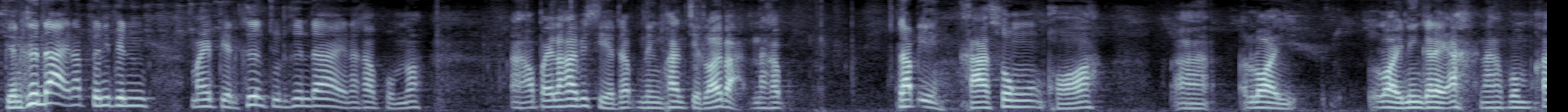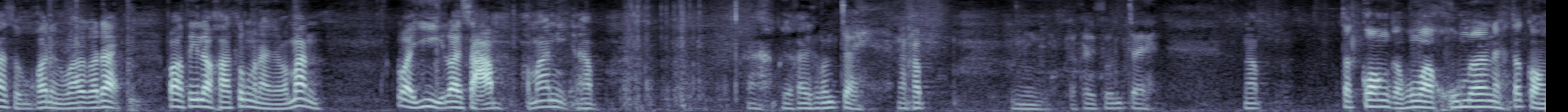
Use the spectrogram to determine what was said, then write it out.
เปลี่ยนขึ้นได้นะครับ ตัวนี้เป็นไม่เปลี่ยนขึ้นจุดขึ้นได้นะครับ ผมเนาะเอาไปราคาพิเศษครับ1,700บาทนะครับ รับเองค่าส่งขออ่าร้อยร้อยหนึ่งก็ได้อะนะครับผมค่าส่งขอหนึ่งร้อยก็ได้ปกติเราค่าส่งกันาจจะประมาณร้อยยี่ร้อยสามประมาณนี้นะครับอ่าเผื่อใครสนใจนะครับนี่เผื่อใครสนใจนะครับตะกล้องกับผมว่าคุ้มแล้วเนี่ยตะกล้อง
